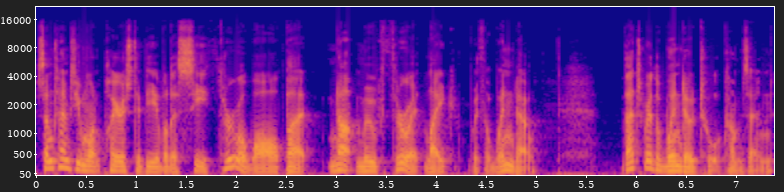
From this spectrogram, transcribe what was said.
sometimes you want players to be able to see through a wall but not move through it, like with a window. That's where the window tool comes in.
